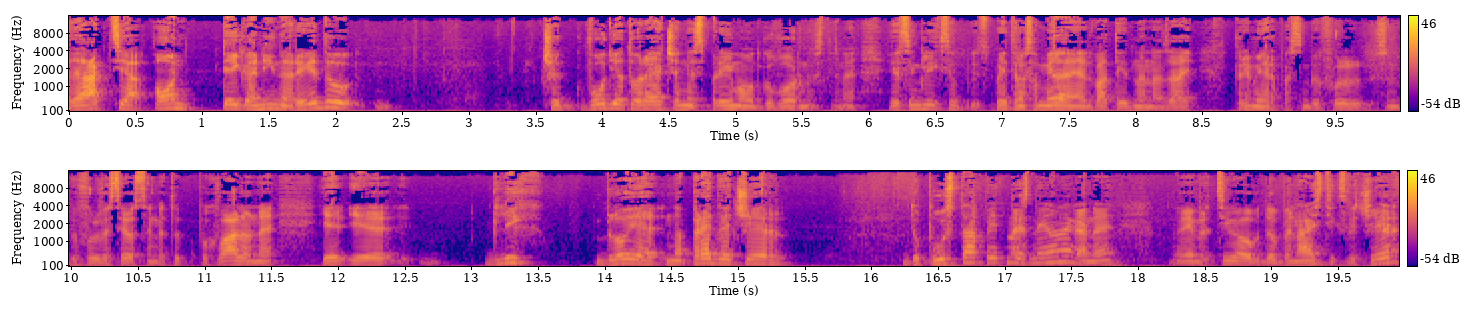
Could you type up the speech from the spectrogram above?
reakcija, on tega ni naredil. Če vodja to reče, ne sprejema odgovornosti. Ne. Jaz sem glih s Petrom sem imel ne dva tedna nazaj primer, pa sem bil ful, sem bil ful vesel, sem ga tudi pohvalil. Ne. Je, je glih bilo je na predvečer dopusta 15-dnevnega, ne, ne vem, recimo ob 11. zvečer,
